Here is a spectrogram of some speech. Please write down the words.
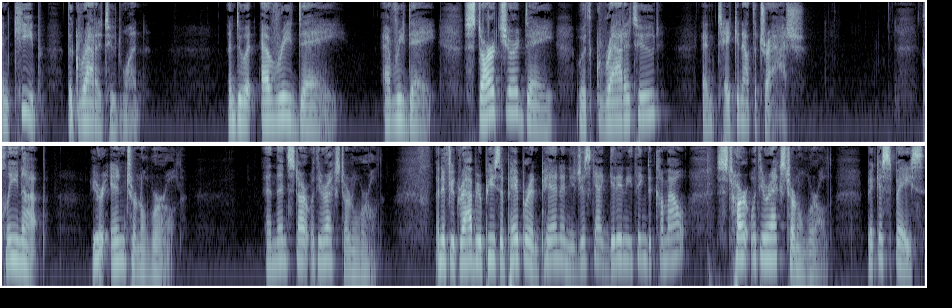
and keep the gratitude one and do it every day. Every day. Start your day with gratitude and taking out the trash. Clean up your internal world and then start with your external world. And if you grab your piece of paper and pen and you just can't get anything to come out, start with your external world. Pick a space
